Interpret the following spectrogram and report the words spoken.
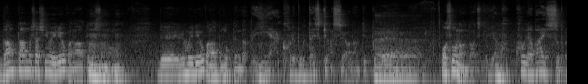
元旦の写真を入れようかなと思ってたの、で俺も入れようかなと思ってんだって「いやこれ僕大好きなんですよ」なんて言ってて「あそうなんだ」っつって「いやここやばいっす」とか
